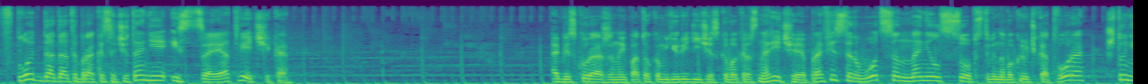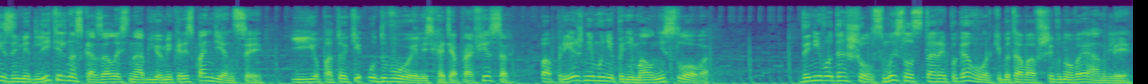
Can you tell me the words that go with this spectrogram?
вплоть до даты бракосочетания истца и ответчика. Обескураженный потоком юридического красноречия, профессор Уотсон нанял собственного крючкотвора, что незамедлительно сказалось на объеме корреспонденции. Ее потоки удвоились, хотя профессор по-прежнему не понимал ни слова – до него дошел смысл старой поговорки, бытовавшей в Новой Англии.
